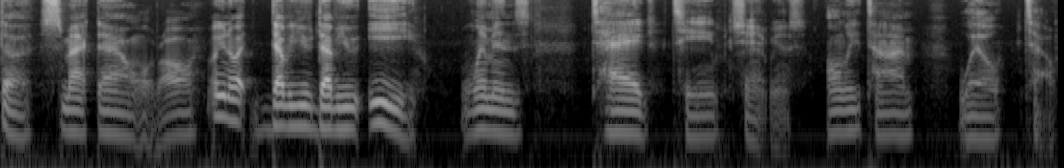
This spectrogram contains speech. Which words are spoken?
the SmackDown or Raw, or you know what, WWE Women's Tag Team Champions. Only time will tell.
